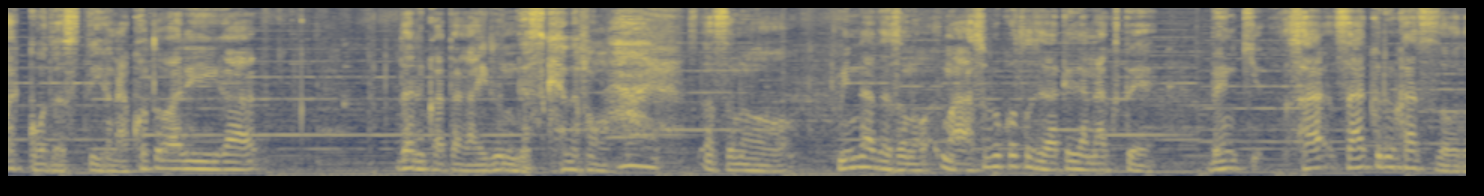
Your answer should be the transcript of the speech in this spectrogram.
結構ですっていうような断りが出る方がいるんですけども、はい、そのみんなでその、まあ、遊ぶことだけじゃなくて勉強サークル活動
